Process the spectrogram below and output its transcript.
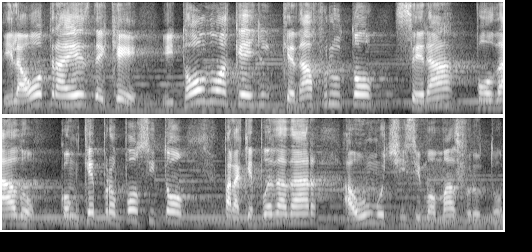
Y la otra es de que, y todo aquel que da fruto será podado. ¿Con qué propósito? Para que pueda dar aún muchísimo más fruto.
